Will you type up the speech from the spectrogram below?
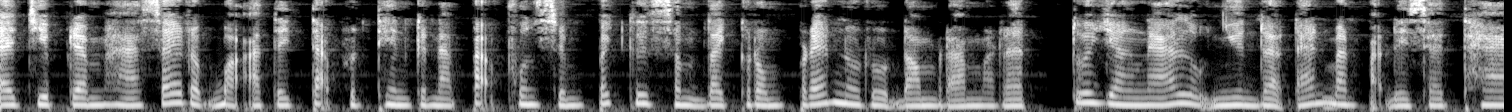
ដែលជាព្រះមហាក្សត្ររបស់អតីតប្រធានគណៈបកហ្វុនស៊ិមពេចគឺសម្ដេចក្រមព្រះនរោត្តមរ៉ាម៉ារិតទោះយ៉ាងណាលោកញឿនរ៉ាដែនបានបដិសេធថា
